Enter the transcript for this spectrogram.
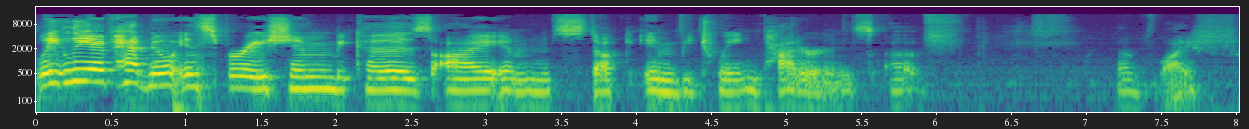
Lately, I've had no inspiration because I am stuck in between patterns of of life.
